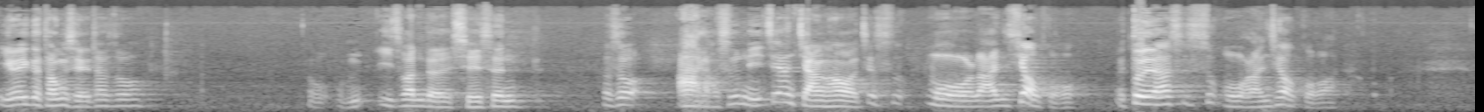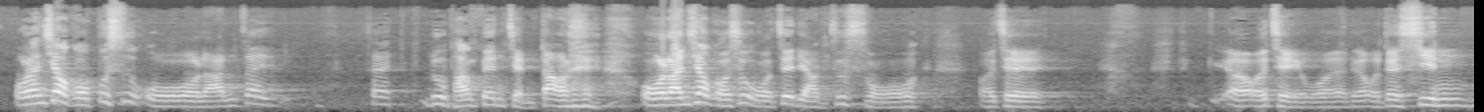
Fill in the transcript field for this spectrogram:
有一个同学他说，我们一专的学生，他说啊，老师你这样讲哦，就是偶然效果。对啊，是是偶然效果啊。偶然效果不是偶然在在路旁边捡到的，偶然效果是我这两只手，而且呃，而且我的我的心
